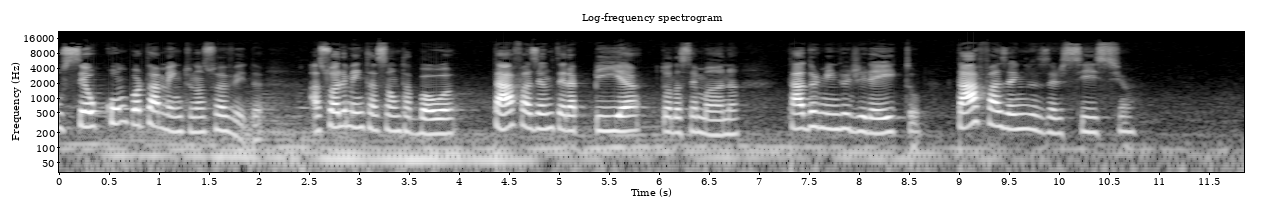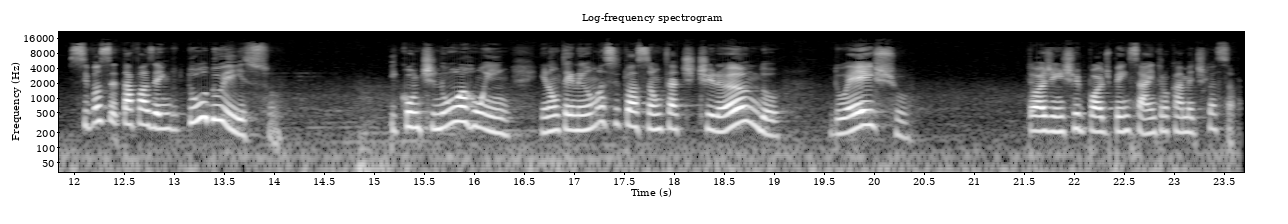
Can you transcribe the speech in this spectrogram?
o seu comportamento na sua vida? A sua alimentação tá boa? Tá fazendo terapia toda semana? Tá dormindo direito? Tá fazendo exercício? Se você tá fazendo tudo isso e continua ruim e não tem nenhuma situação que tá te tirando do eixo, então a gente pode pensar em trocar medicação.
